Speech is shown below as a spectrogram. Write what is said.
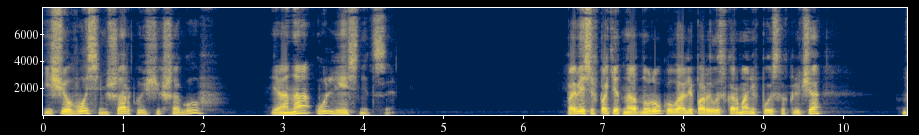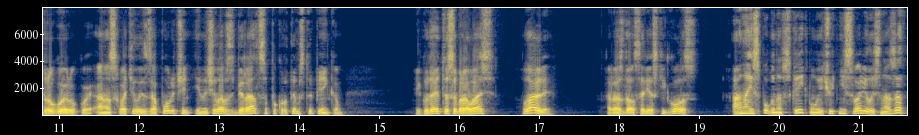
Еще восемь шаркающих шагов, и она у лестницы. Повесив пакет на одну руку, Лали порылась в кармане в поисках ключа. Другой рукой она схватилась за поручень и начала взбираться по крутым ступенькам. «И куда это собралась? Лалли?» — раздался резкий голос. Она испуганно вскрикнула и чуть не свалилась назад,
